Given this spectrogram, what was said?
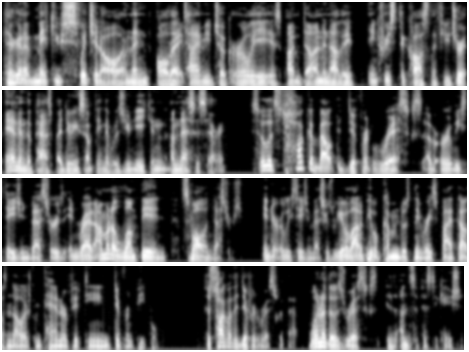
they're going to make you switch it all. And then all right. that time you took early is undone. And now they increased the cost in the future and in the past by doing something that was unique and unnecessary. So let's talk about the different risks of early stage investors. In Rad, I'm going to lump in small investors into early stage investors. We get a lot of people coming to us and they raise $5,000 from 10 or 15 different people. So let's talk about the different risks with that. One of those risks is unsophistication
